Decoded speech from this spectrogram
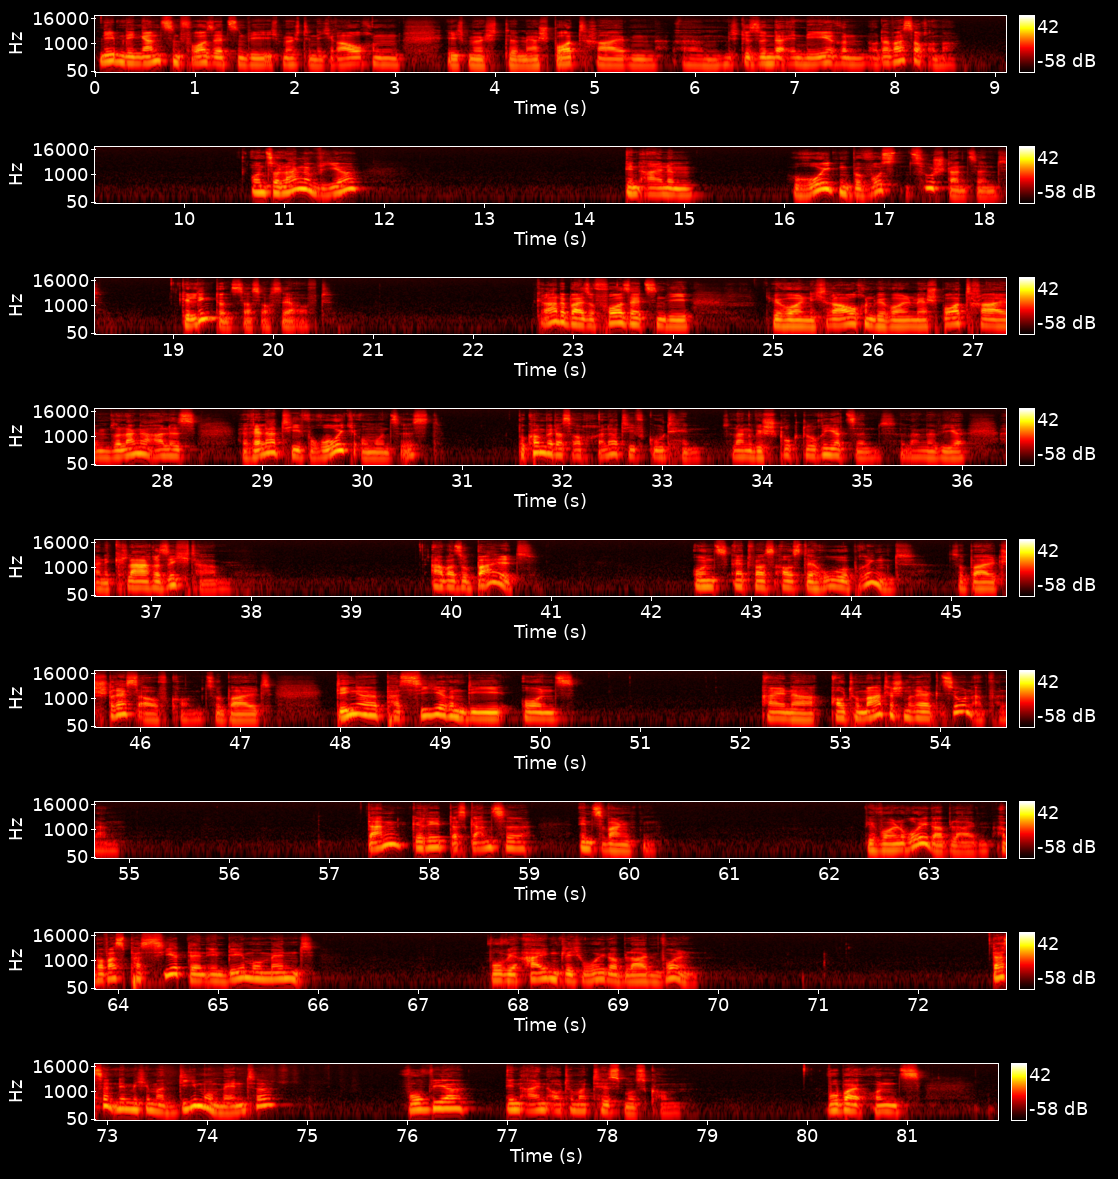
Neben den ganzen Vorsätzen wie ich möchte nicht rauchen, ich möchte mehr Sport treiben, ähm, mich gesünder ernähren oder was auch immer. Und solange wir in einem ruhigen, bewussten Zustand sind, gelingt uns das auch sehr oft. Gerade bei so Vorsätzen wie wir wollen nicht rauchen, wir wollen mehr Sport treiben, solange alles relativ ruhig um uns ist, bekommen wir das auch relativ gut hin, solange wir strukturiert sind, solange wir eine klare Sicht haben. Aber sobald uns etwas aus der Ruhe bringt, sobald Stress aufkommt, sobald Dinge passieren, die uns einer automatischen Reaktion abverlangen, dann gerät das Ganze ins Wanken. Wir wollen ruhiger bleiben. Aber was passiert denn in dem Moment, wo wir eigentlich ruhiger bleiben wollen? Das sind nämlich immer die Momente, wo wir in einen Automatismus kommen, wo bei uns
